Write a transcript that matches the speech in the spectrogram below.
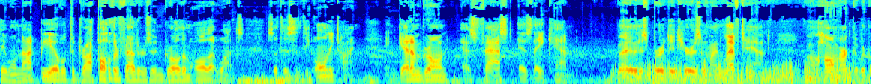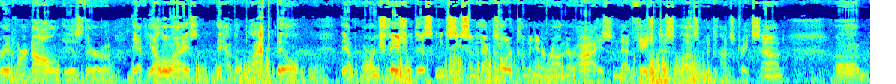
they will not be able to drop all their feathers and grow them all at once. So this is the only time. And get them grown as fast as they can. By the way, this bird that here is in my left hand, a hallmark of a great horned owl is their, they have yellow eyes, they have a black bill, they have orange facial disc, and you can see some of that color coming in around their eyes, and that facial disc allows them to concentrate sound. Um,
